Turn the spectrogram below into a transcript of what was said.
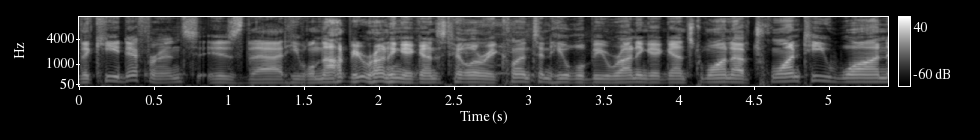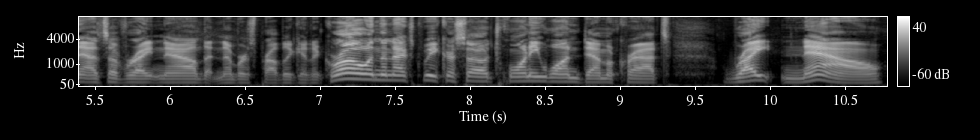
the key difference is that he will not be running against Hillary Clinton. He will be running against one of 21 as of right now. That number is probably going to grow in the next week or so. 21 Democrats. Right now,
